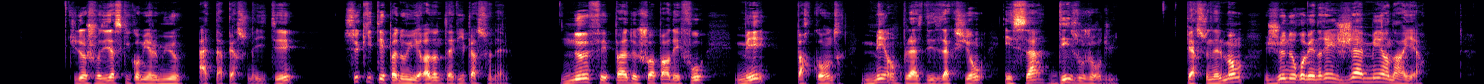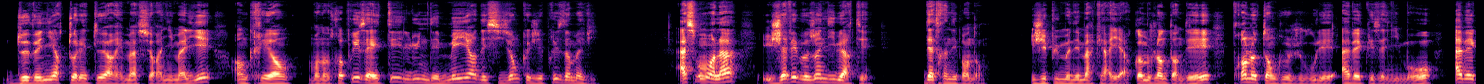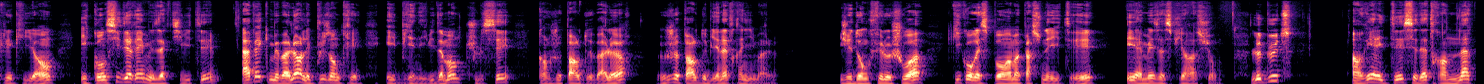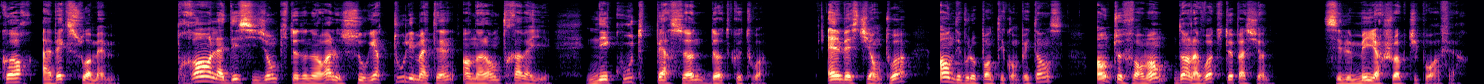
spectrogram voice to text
Tu dois choisir ce qui convient le mieux à ta personnalité, ce qui t'épanouira dans ta vie personnelle. Ne fais pas de choix par défaut, mais par contre, mets en place des actions et ça dès aujourd'hui. Personnellement, je ne reviendrai jamais en arrière. Devenir toiletteur et masseur animalier en créant mon entreprise a été l'une des meilleures décisions que j'ai prises dans ma vie. À ce moment-là, j'avais besoin de liberté, d'être indépendant. J'ai pu mener ma carrière comme je l'entendais, prendre le temps que je voulais avec les animaux, avec les clients, et considérer mes activités avec mes valeurs les plus ancrées. Et bien évidemment, tu le sais, quand je parle de valeurs, je parle de bien-être animal. J'ai donc fait le choix qui correspond à ma personnalité et à mes aspirations. Le but, en réalité, c'est d'être en accord avec soi-même. Prends la décision qui te donnera le sourire tous les matins en allant travailler. N'écoute personne d'autre que toi. Investis en toi en développant tes compétences, en te formant dans la voie qui te passionne. C'est le meilleur choix que tu pourras faire.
